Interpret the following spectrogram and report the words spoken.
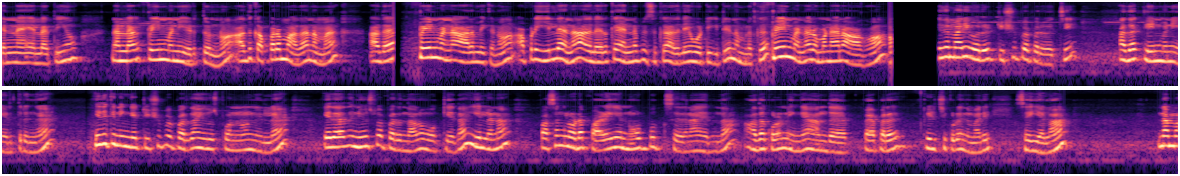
எண்ணெய் எல்லாத்தையும் நல்லா க்ளீன் பண்ணி எடுத்துடணும். அதுக்கப்புறமா தான் நம்ம அதை க்ளீன் பண்ண ஆரம்பிக்கணும். அப்படி இல்லைன்னா அதில் இருக்க எண்ணெய் பிசுக்கு அதிலே ஒட்டிக்கிட்டு நம்மளுக்கு க்ளீன் பண்ண ரொம்ப நேரம் ஆகும். இது மாதிரி ஒரு டிஷ்யூ பேப்பர் வச்சு அதை க்ளீன் பண்ணி எடுத்துடுங்க. இதுக்கு நீங்கள் டிஷ்யூ பேப்பர் தான் யூஸ் பண்ணணும்னு இல்லை. ஏதாவது நியூஸ் பேப்பர் இருந்தாலும் ஓகே தான். இல்லைன்னா பசங்களோட பழைய நோட் புக்ஸ் எதனா இருந்தால் அதை கூட நீங்கள் அந்த பேப்பரை கிழிச்சு கூட இந்த மாதிரி செய்யலாம். நம்ம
